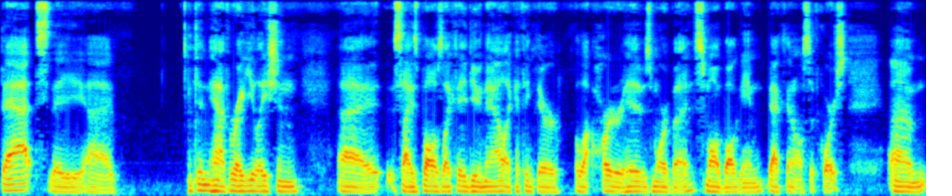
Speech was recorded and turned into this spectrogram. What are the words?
bats. They uh, didn't have regulation uh, size balls like they do now. Like I think they're a lot harder to hit. It was more of a small ball game back then, also, of course. Um,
